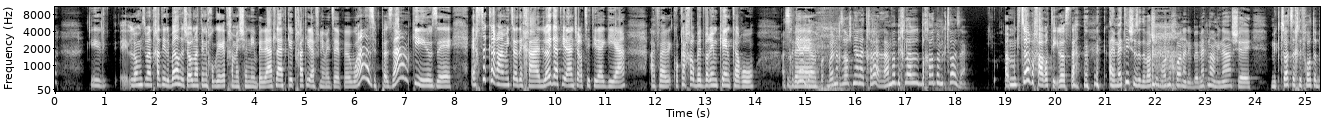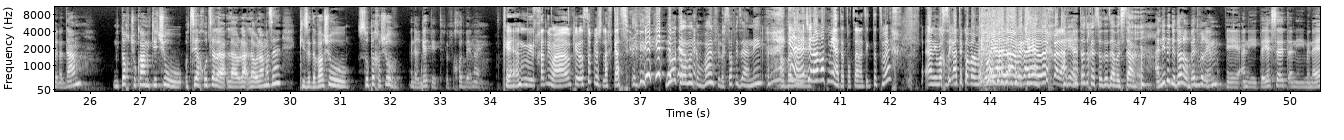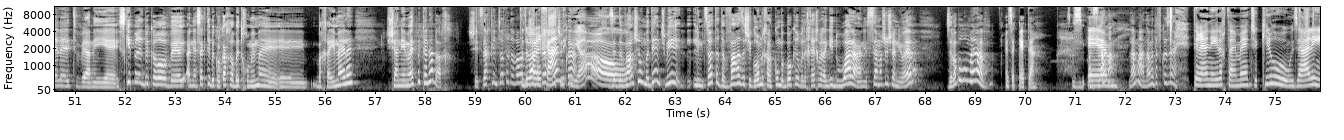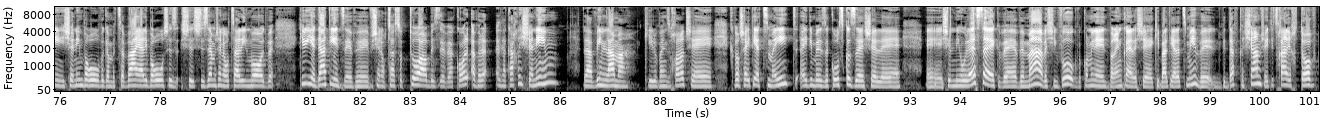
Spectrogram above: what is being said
לא מזמן התחלתי לדבר על זה שעוד מעט אני חוגגת חמש שנים ולאט לאט כאילו התחלתי להפנים את זה ווואלה זה פזם כאילו זה איך זה קרה מצד אחד לא הגעתי לאן שרציתי להגיע אבל כל כך הרבה דברים כן קרו. אז חכי רגע בואי נחזור שנייה להתחלה למה בכלל בחרת במקצוע הזה? המקצוע בחר אותי, לא סתם. האמת היא שזה דבר שהוא מאוד נכון, אני באמת מאמינה שמקצוע צריך לבחור את הבן אדם, מתוך תשוקה אמיתית שהוא הוציא החוצה לעולם הזה, כי זה דבר שהוא סופר חשוב, אנרגטית, לפחות בעיניי. כן, התחלתי מה הפילוסופיה שלך, כספי. נו, כמה, כמובן, פילוסופית זה אני, אבל... כן, האמת אה, שלא אמרת מי את, את רוצה להציג את עצמך? אני מחזירה את הכובע מרואיינה, מראיין, לא יכולה. תראי, את לא תוכלי לעשות את זה, אבל סתם. אני בגדול הרבה דברים, אה, אני טייסת, אני מנהלת, ואני אה, סקיפרית בקרוב, ואני עסקתי בכל כך הרבה תחומים בחיים האלה, שאני באמת מקנאה בך. שהצלחת למצוא את הדבר הזה שנותן לך תשוקה. זה דבר שהוא מדהים. תשמעי, למצוא את הדבר הזה שגורם לך לקום בבוקר ולחייך ולהגיד, וואלה, אני עושה משהו שאני אוהב, זה לא ברור מאליו. איזה קטע. אז, אז למה? אמ, למה? למה דווקא זה? תראה, אני אגיד לך את האמת, שכאילו זה היה לי שנים ברור, וגם בצבא היה לי ברור שזה, שזה מה שאני רוצה ללמוד, וכאילו ידעתי את זה, ושאני רוצה לעשות תואר בזה והכל, אבל לקח לי שנים להבין למה. כאילו, ואני זוכרת שכבר שהייתי עצמאית, הייתי באיזה קורס כזה של, אה, אה, של ניהול עסק, ו, ומה, ושיווק, וכל מיני דברים כאלה שקיבלתי על עצמי, ו, ודווקא שם, שהייתי צריכה לכתוב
